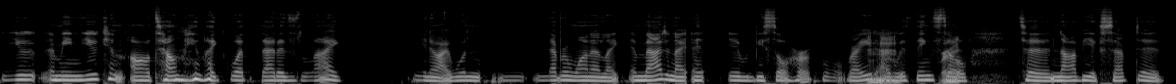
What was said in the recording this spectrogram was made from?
you, I mean, you can all tell me like what that is like. You know, I wouldn't n- never want to like imagine. I it, it would be so hurtful, right? I Mhm. would think so Right. to not be accepted.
